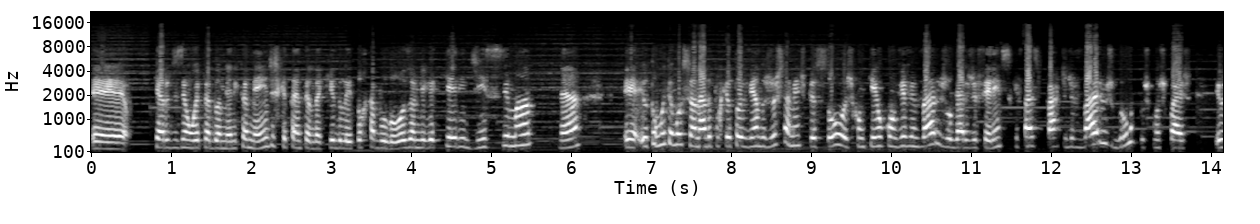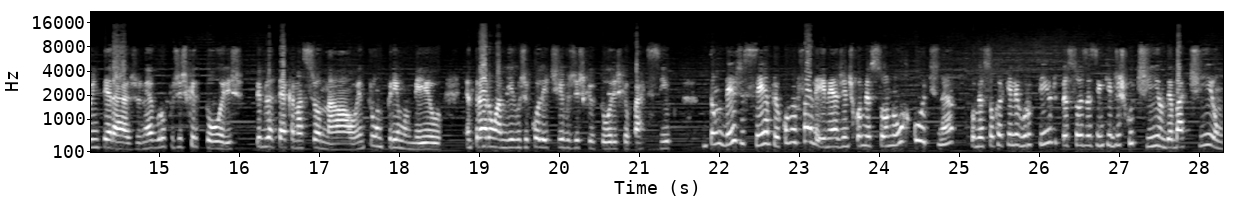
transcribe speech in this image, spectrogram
É, Quero dizer um oi para Domênica Mendes, que está entrando aqui, do Leitor Cabuloso, amiga queridíssima, né? É, eu estou muito emocionada porque eu estou vendo justamente pessoas com quem eu convivo em vários lugares diferentes, que fazem parte de vários grupos com os quais eu interajo, né? Grupos de escritores, Biblioteca Nacional, entrou um primo meu, entraram amigos de coletivos de escritores que eu participo. Então, desde sempre, como eu falei, né? A gente começou no Orkut, né? Começou com aquele grupinho de pessoas assim que discutiam, debatiam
